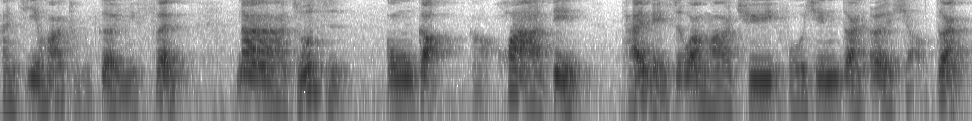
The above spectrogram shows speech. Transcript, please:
和计划图各一份。那主旨公告啊，划定台北市万华区福兴段二小段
